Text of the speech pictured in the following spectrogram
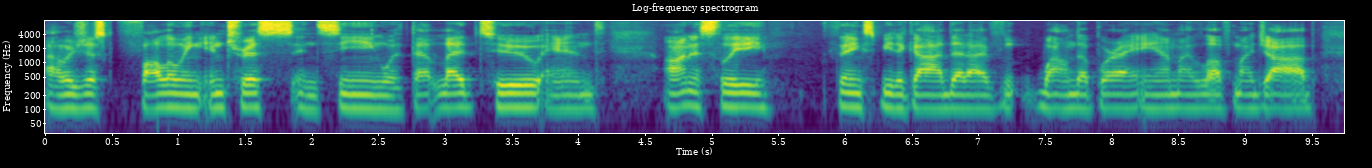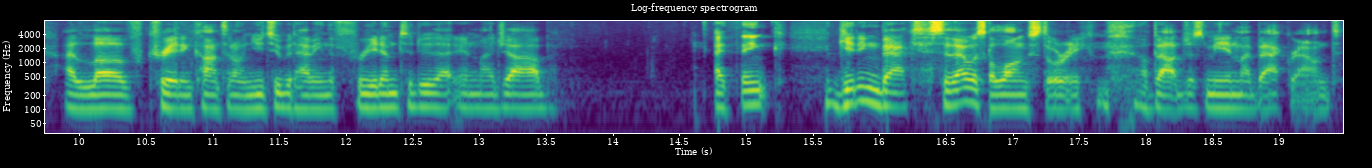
I was just following interests and seeing what that led to. And honestly, thanks be to God that I've wound up where I am. I love my job. I love creating content on YouTube and having the freedom to do that in my job. I think getting back, so that was a long story about just me and my background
